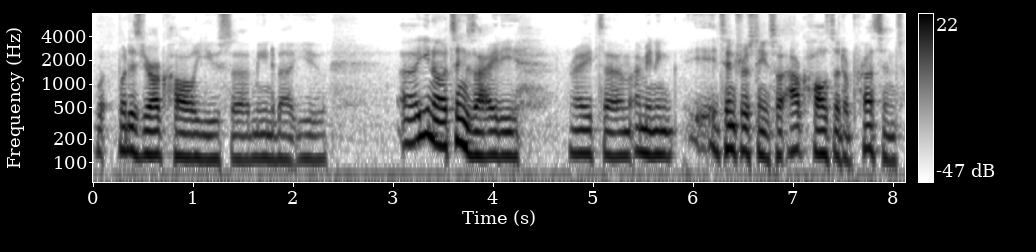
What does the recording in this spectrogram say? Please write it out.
What, what does your alcohol use uh, mean about you? Uh, you know, it's anxiety, right? Um, I mean, it's interesting. So, alcohol is a depressant,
